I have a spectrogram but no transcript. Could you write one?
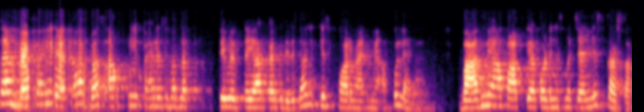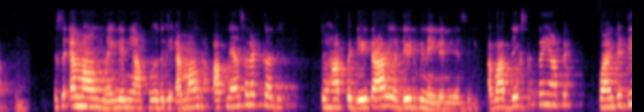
सेम वैसा ही रहता है, बस आपकी पहले से मतलब टेबल तैयार करके दे देता है कि किस फॉर्मेट में आपको लेना है। बाद में आप आपके अकॉर्डिंग इसमें चेंजेस कर सकते हैं। जैसे अमाउंट नहीं लेनी आपको तो देखिए अमाउंट आपने यहाँ सेलेक्ट कर दी तो यहाँ पे डेट आ रही है डेट भी नहीं लेनी जैसे अब आप देख सकते हैं यहाँ पे क्वांटिटी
